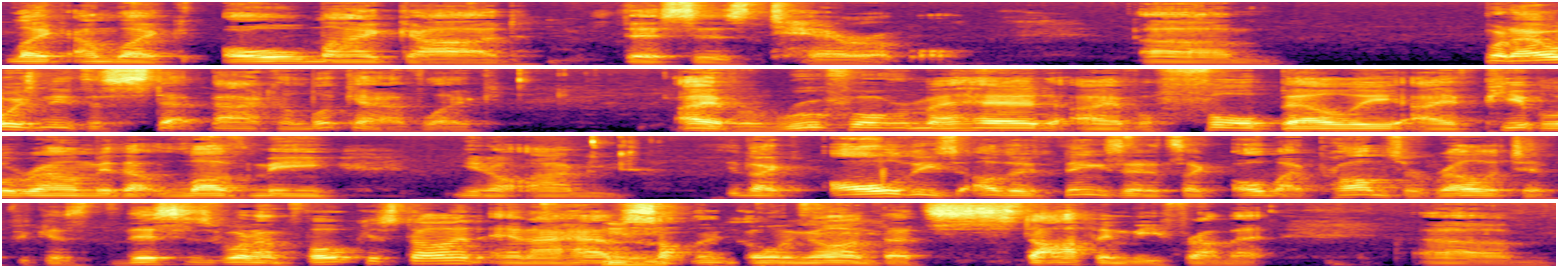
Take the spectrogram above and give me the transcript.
like I'm like, oh my god, this is terrible. Um, but I always need to step back and look at it like I have a roof over my head, I have a full belly, I have people around me that love me. You know, I'm like all these other things, and it's like, oh, my problems are relative because this is what I'm focused on, and I have mm-hmm. something going on that's stopping me from it. Um,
